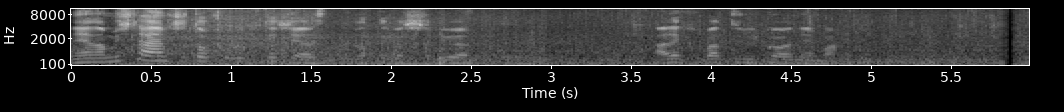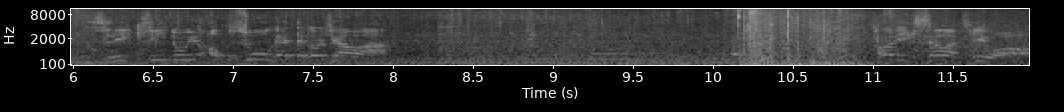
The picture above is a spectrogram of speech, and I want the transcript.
Nie no, myślałem, że to ktoś jest, dlatego strzeliłem. Ale chyba nikogo nie ma. Zlikwiduj obsługę tego działa! To ich załatwiło!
